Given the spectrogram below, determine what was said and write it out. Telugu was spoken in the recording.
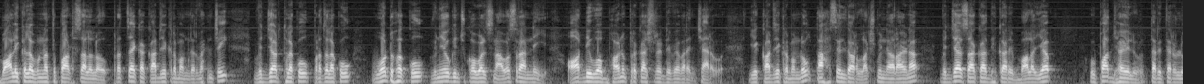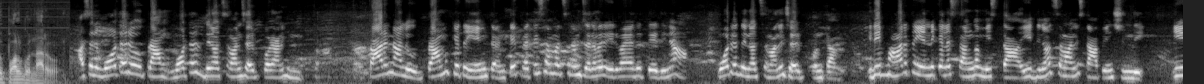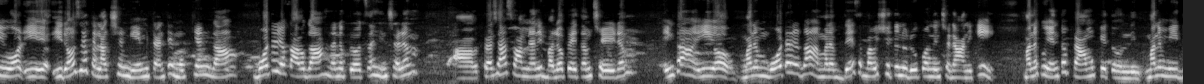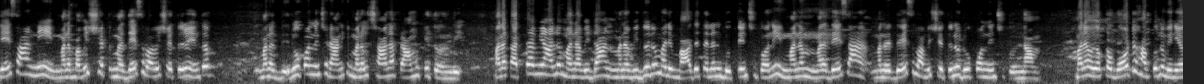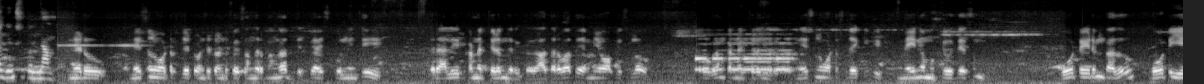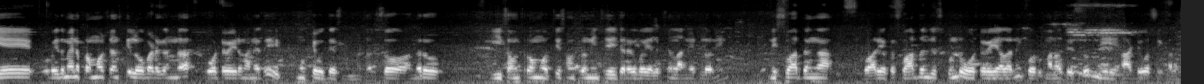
బాలికల ఉన్నత పాఠశాలలో ప్రత్యేక కార్యక్రమం నిర్వహించి విద్యార్థులకు ప్రజలకు ఓటు హక్కు వినియోగించుకోవాల్సిన అవసరాన్ని ఆర్డీఓ భానుప్రకాష్ రెడ్డి వివరించారు. ఈ కార్యక్రమంలో తహసీల్దార్ లక్ష్మీనారాయణ విద్యాశాఖ అధికారి బాలయ్య ఉపాధ్యాయులు తదితరులు పాల్గొన్నారు. అసలు ఓటరు ఓటర్ దినోత్సవాన్ని జరుపుకోవడానికి కారణాలు ప్రాముఖ్యత ఏమిటంటే ప్రతి సంవత్సరం జనవరి ఇరవై ఐదు తేదీన ఓటర్ దినోత్సవాన్ని జరుపుకుంటాం. ఇది భారత ఎన్నికల సంఘం ఈ ఈ దినోత్సవాన్ని స్థాపించింది. ఈ ఓ ఈ ఈ రోజు యొక్క లక్ష్యం ఏమిటంటే ముఖ్యంగా ఓటర్ యొక్క అవగాహనను ప్రోత్సహించడం ప్రజాస్వామ్యాన్ని బలోపేతం చేయడం ఇంకా ఈ ఓ- మనం ఓటర్గా మన దేశ భవిష్యత్తును రూపొందించడానికి మనకు ఎంతో ప్రాముఖ్యత ఉంది. మనం ఈ దేశాన్ని మన భవిష్యత్తు మన దేశ భవిష్యత్తును ఎంతో మన రూపొందించడానికి మనకు చాలా ప్రాముఖ్యత ఉంది. మన కర్తవ్యాలు మన విధానం మన విధులు మరియు బాధ్యతలను గుర్తించుకొని మనం మన దేశ మన దేశ భవిష్యత్తును రూపొందించుకుందాం. మన యొక్క ఓటు హక్కును వినియోగించుకుందాం. నేడు national water day twenty twenty five సందర్భంగా దివ్య హై స్కూల్ నుంచి ర్యాలీ కండక్ట్ చేయడం జరుగుతుంది. ఆ తర్వాత ఎంఈ ఆఫీస్లో ప్రోగ్రామ్ కండక్ట్ చేయడం జరుగుతుంది. నేషనల్ వాటర్స్ డేకి మెయిన్గా ముఖ్య ఉద్దేశం ఓటు వేయడం కాదు ఓటు ఏ విధమైన ప్రమోషన్స్కి లోబడకుండా ఓటు వేయడం అనేది ముఖ్య ఉద్దేశం అన్నమాట. సో అందరూ ఈ సంవత్సరం వచ్చే సంవత్సరం నుంచి జరగబోయే ఎలక్షన్లు అన్నింటిలోని నిస్వార్థంగా వారి యొక్క స్వార్థం చూసుకుంటూ ఓటు వేయాలని కోరు మనం చేస్తూ మీ ఆర్టీఓ శ్రీకాళహస్తి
